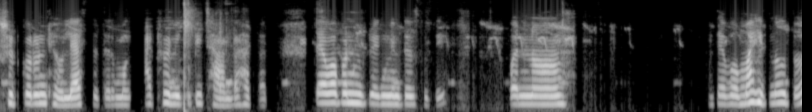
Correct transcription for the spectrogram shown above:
शूट करून ठेवले असते तर मग आठवणी किती छान राहतात. तेव्हा पण मी प्रेग्नेंटच होते पण तेव्हा माहीत नव्हतं.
